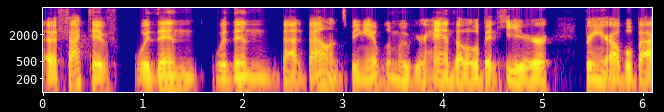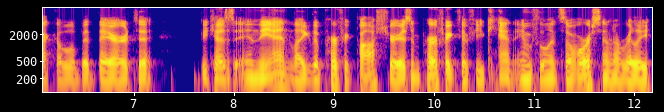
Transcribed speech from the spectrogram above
effective within within that balance being able to move your hand a little bit here bring your elbow back a little bit there to because in the end like the perfect posture isn't perfect if you can't influence the horse in a really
